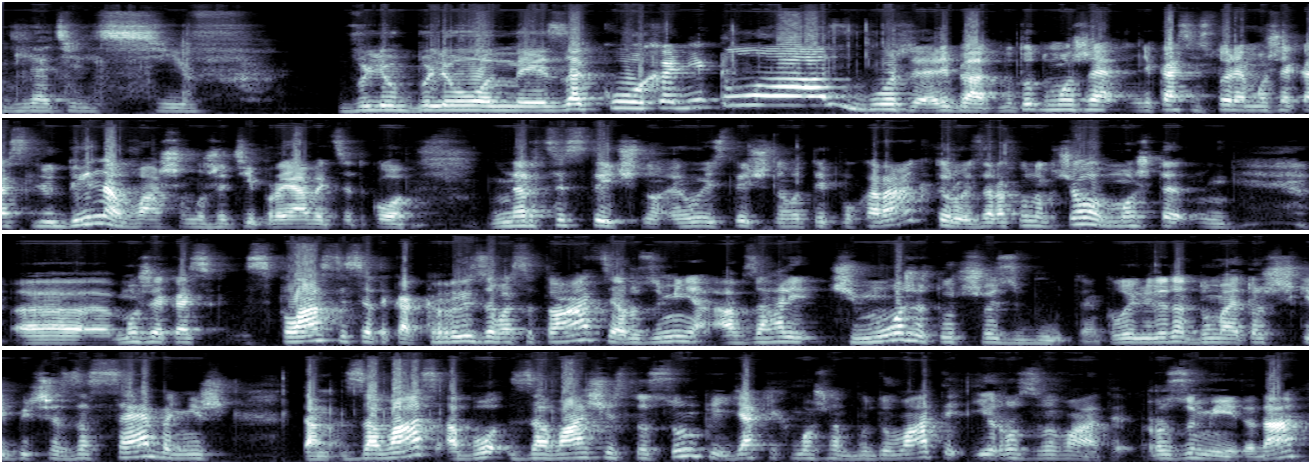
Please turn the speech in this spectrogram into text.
Для тільців. Влюблені, закохані, клас! Боже, ребят, ну тут може якась історія, може якась людина в вашому житті проявиться такого нарцистично, егоїстичного типу характеру, і за рахунок чого можете е, може якась скластися така кризова ситуація, розуміння, а взагалі чи може тут щось бути, коли людина думає трошечки більше за себе, ніж там за вас або за ваші стосунки, як їх можна будувати і розвивати. Розумієте, да?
